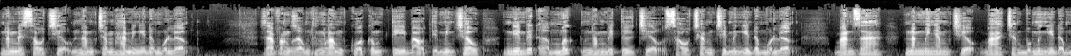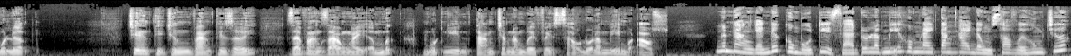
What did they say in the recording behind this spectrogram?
56 triệu 520 nghìn đồng một lượng. Giá vàng dòng thăng long của công ty Bảo Tín Minh Châu niêm yết ở mức 54 triệu 690 nghìn đồng một lượng, bán ra 55 triệu 340 nghìn đồng một lượng. Trên thị trường vàng thế giới, giá vàng giao ngay ở mức 1.850,6 đô la Mỹ một ounce. Ngân hàng Nhà nước công bố tỷ giá đô la Mỹ hôm nay tăng 2 đồng so với hôm trước,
